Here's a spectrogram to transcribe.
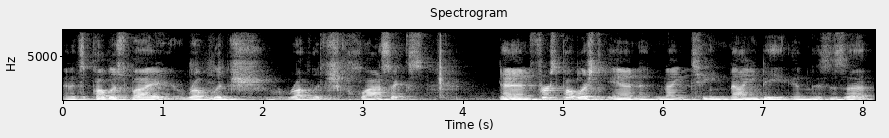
And it's published by Routledge, Routledge Classics and first published in 1990. And this is a,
